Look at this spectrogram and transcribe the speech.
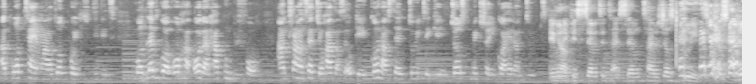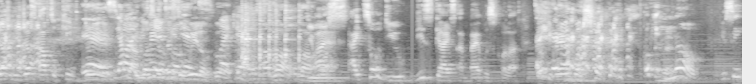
at what time or at what point you did it. But let go of all, all that happened before and try and set your heart and say, okay, God has said do it again. Just make sure you go ahead and do it. Even Yeah. if it's 70 times, 7 times, just do it. just, you, just, you just have to keep doing Yes, it. you have to because remain it is the obedient. will of God. Like, Yes. Wow, wow. You I, must- I told you these guys are Bible scholars. Thank you very much. okay, now you see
